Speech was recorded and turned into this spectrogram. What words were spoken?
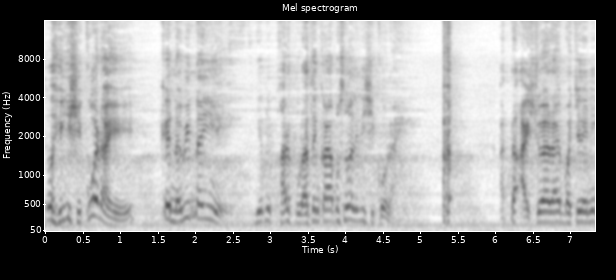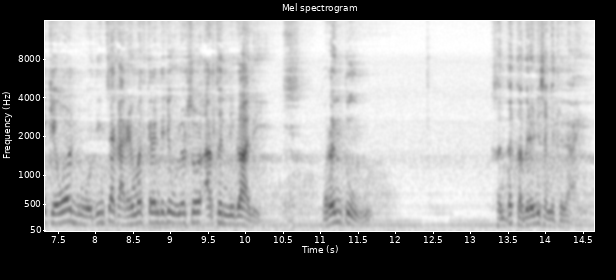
तेव्हा ही जी शिकवण आहे की नवीन नाही आहे ही आपली फार पुरातन काळापासून आलेली शिकवण आहे. आता ऐश्वर्या राय बच्चन यांनी केवळ मोदींच्या कार्यक्रमात केल्याने त्याचे उलटसोड अर्थ निघाले. परंतु संत कबीरांनी सांगितलेलं आहे.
